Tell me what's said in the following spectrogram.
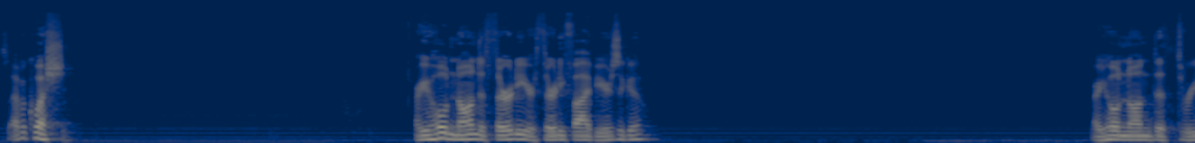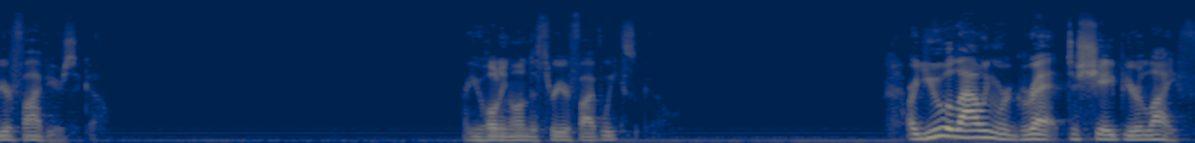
So I have a question. Are you holding on to 30 or 35 years ago? Are you holding on to three or five years ago? Are you holding on to three or five weeks ago? Are you allowing regret to shape your life?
